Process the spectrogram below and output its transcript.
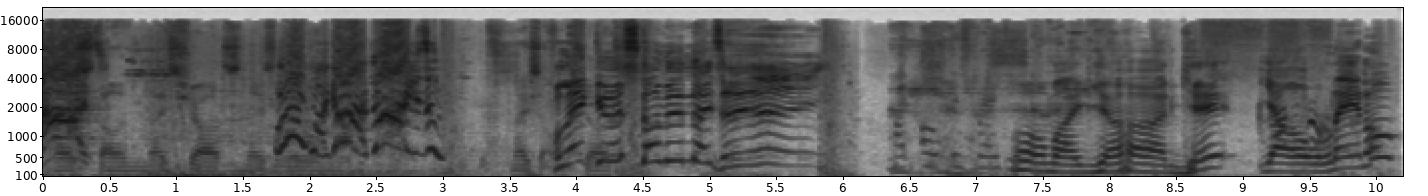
Nice stun. Nice shots. Nice. Oh aim. my god, nice! Nice. off Flicker shots. stomach, nice. My ult is ready. Oh my god, get your little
